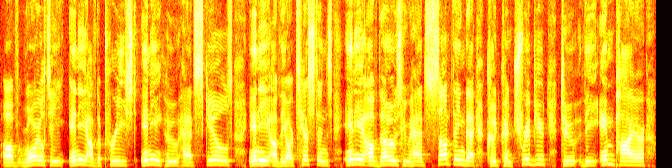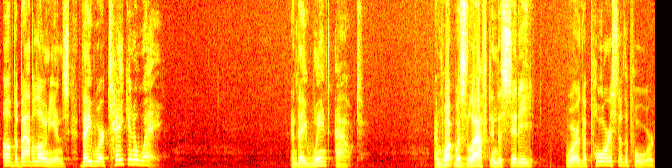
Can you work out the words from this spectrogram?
of royalty, any of the priests, any who had skills, any of the artisans, any of those who had something that could contribute to the empire of the Babylonians, they were taken away. And they went out. And what was left in the city were the poorest of the poor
